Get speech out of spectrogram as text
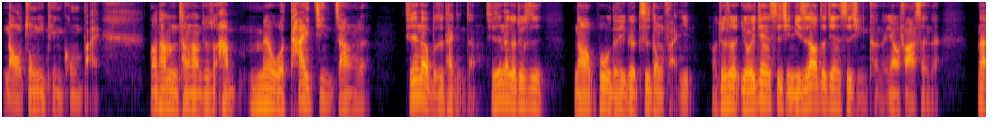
脑中一片空白，然后他们常常就说啊，没有，我太紧张了。其实那个不是太紧张，其实那个就是脑部的一个自动反应啊，就是说有一件事情，你知道这件事情可能要发生了，那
